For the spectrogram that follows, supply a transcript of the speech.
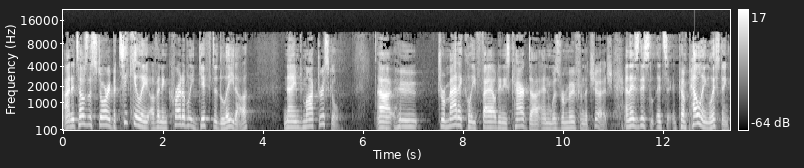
And it tells the story particularly of an incredibly gifted leader named Mark Driscoll, uh, who dramatically failed in his character and was removed from the church. And there's this, it's compelling listening,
